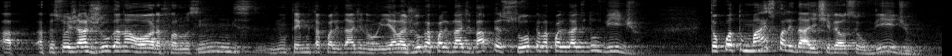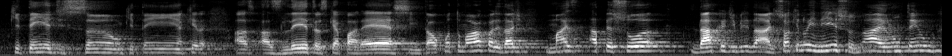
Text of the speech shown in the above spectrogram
a, a, pessoa já julga na hora, falando assim, hum, não tem muita qualidade não. E ela julga a qualidade da pessoa pela qualidade do vídeo. Então, quanto mais qualidade tiver o seu vídeo, que tem edição, que tem aquele, as, as letras que aparecem e tal, quanto maior a qualidade, mais a pessoa dá credibilidade. Só que no início, ah, eu não tenho,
